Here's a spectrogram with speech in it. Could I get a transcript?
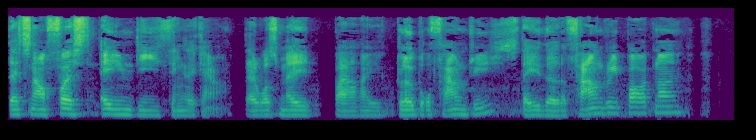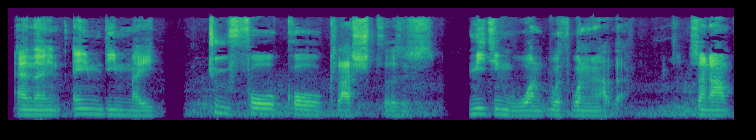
that's now first AMD thing that came out. That was made by Global Foundries. They the foundry partner. And then AMD made two four core clusters meeting one with one another. So now,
